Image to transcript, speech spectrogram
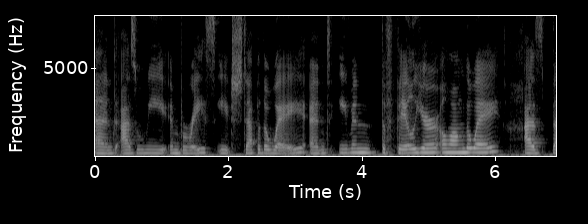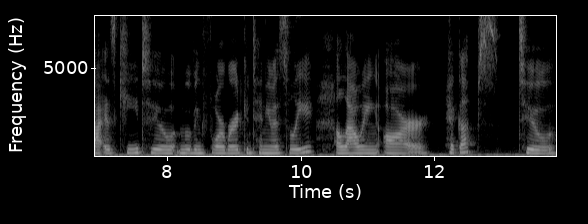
And as we embrace each step of the way and even the failure along the way, as that is key to moving forward continuously, allowing our hiccups to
